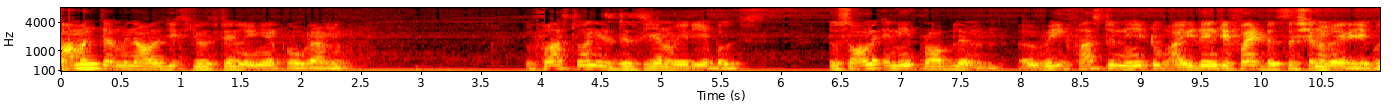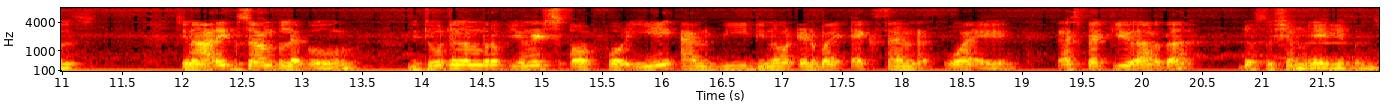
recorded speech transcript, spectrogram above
Common terminologies used in linear programming. The first one is decision variables. To solve any problem, we first need to identify decision variables. So in our example above, the total number of units of for A and B denoted by X and Y respectively are the decision variables.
